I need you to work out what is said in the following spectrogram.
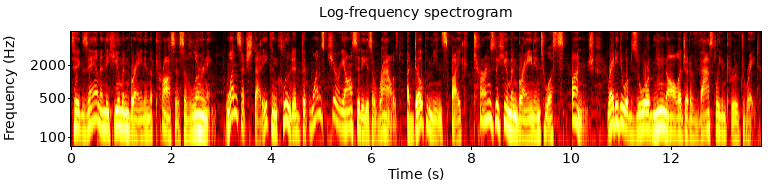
to examine the human brain in the process of learning. One such study concluded that once curiosity is aroused, a dopamine spike turns the human brain into a sponge, ready to absorb new knowledge at a vastly improved rate.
